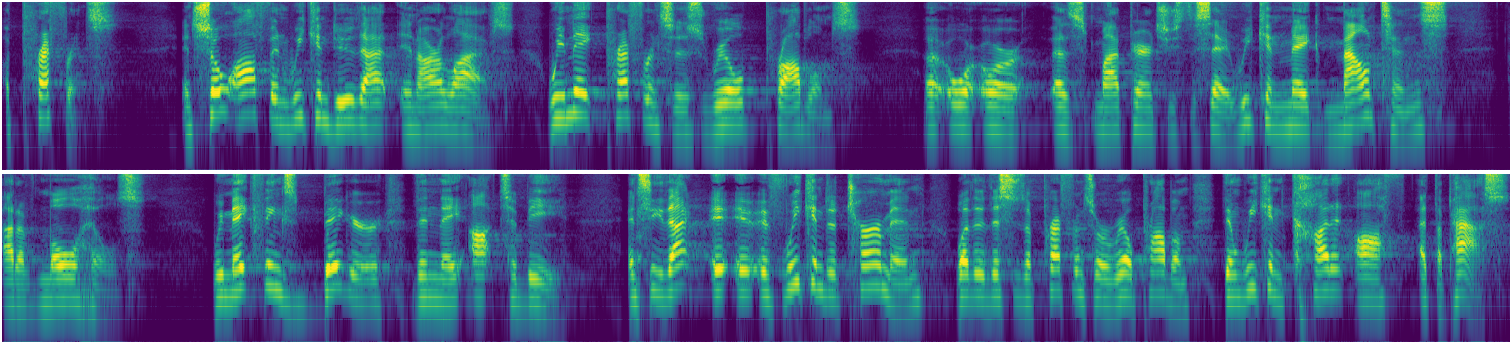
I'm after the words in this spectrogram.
a preference. And so often we can do that in our lives. We make preferences real problems. Uh, or, or, as my parents used to say, we can make mountains out of molehills. We make things bigger than they ought to be. And see, that if we can determine whether this is a preference or a real problem, then we can cut it off at the pass.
